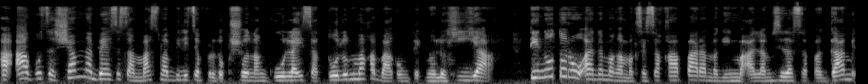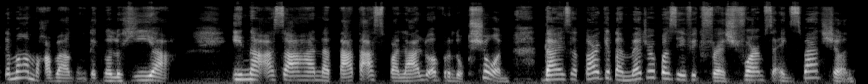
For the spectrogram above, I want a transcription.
aabot sa siyam na beses ang mas mabilis ang produksyon ng gulay sa tulong ng makabagong teknolohiya. Tinuturuan ng mga magsasaka para maging maalam sila sa paggamit ng mga makabagong teknolohiya. Inaasahan na tataas pa lalo ang produksyon dahil sa target ng Metro Pacific Fresh Farm sa expansion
